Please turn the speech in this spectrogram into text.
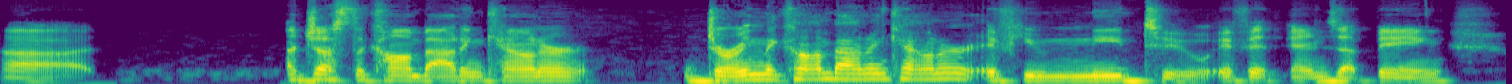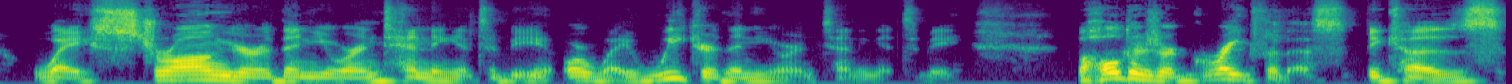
uh, adjust the combat encounter during the combat encounter if you need to, if it ends up being way stronger than you were intending it to be or way weaker than you were intending it to be. Beholders are great for this because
